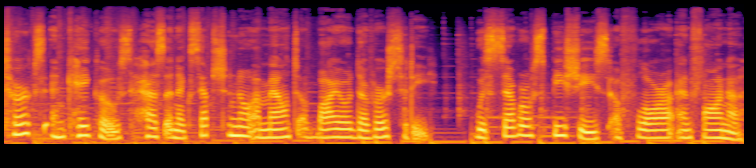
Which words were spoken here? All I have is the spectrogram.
Turks and Caicos has an exceptional amount of biodiversity, with several species of flora and fauna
